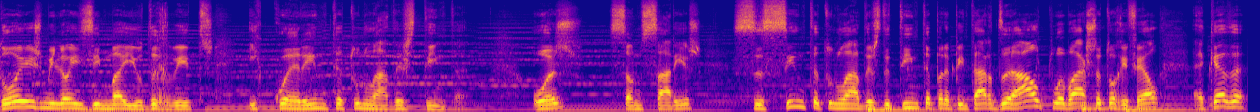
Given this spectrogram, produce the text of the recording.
2 milhões e meio de rebites e 40 toneladas de tinta. Hoje são necessárias 60 toneladas de tinta para pintar de alto a baixo a Torre Eiffel a cada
